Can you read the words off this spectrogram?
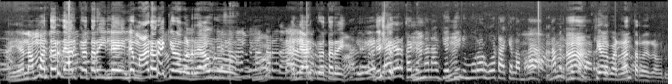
ಅಯ್ಯ ನಮ್ಮಂತವ್ರದ್ದು ಯಾರು ಕೇಳ್ತಾರೆ? ಇಲ್ಲೇ ಇಲ್ಲೇ ಮಾಡೋರೇ ಕೇಳವಲ್ರಿ ಅವರು. ಅಲ್ಲಿ ಯಾರು ಕೇಳ್ತಾರೆ ಇದಿಷ್ಟು ನಾವು ಗೆದ್ದಿ ನಿಮ್ಮೂರವ್ರು ಓಟ್ ಹಾಕಿಲ್ಲ ಮಗ. ನಮ್ಮನ್ನ ಹಾ ಕೇಳಬೇಡ್ರಿ ಅಂತಾರ ಅವರು.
